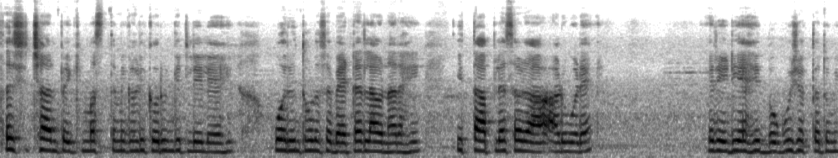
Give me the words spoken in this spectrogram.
तशी छानपैकी मस्त मी घडी करून घेतलेली आहे. वरून थोडंसं बॅटर लावणार आहे. इथं आपल्या सगळं आडवड्या रेडी आहेत. बघू शकता तुम्ही.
